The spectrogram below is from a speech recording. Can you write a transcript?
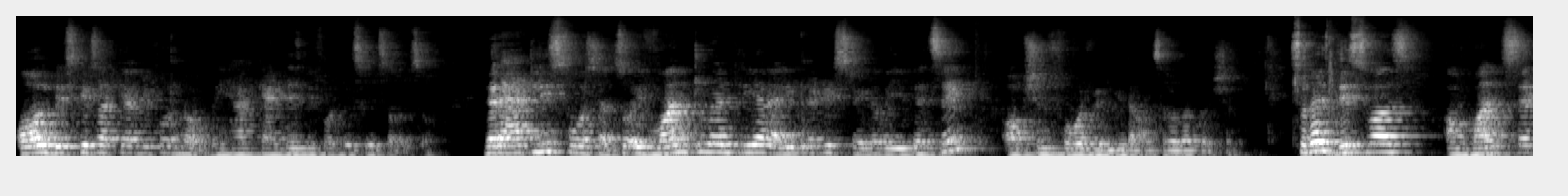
All biscuits are kept before. No, we have candies before biscuits also. There are at least four sets. So if 1, 2 and 3 are eliminated straight away, you can say option 4 will be the answer of the question. So guys, this was a one set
